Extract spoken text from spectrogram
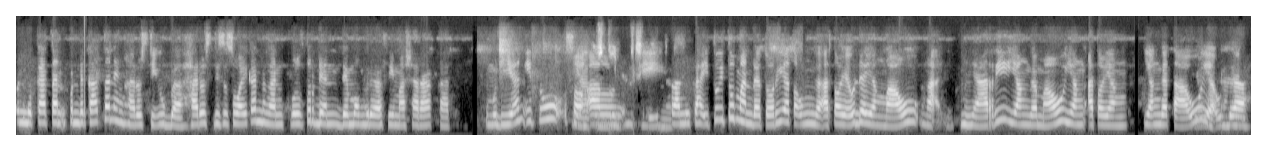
pendekatan pendekatan yang harus diubah, harus disesuaikan dengan kultur dan demografi masyarakat. Kemudian itu ya, soal ya, pranikah itu itu mandatori atau enggak? Atau ya udah yang mau nggak nyari, yang nggak mau yang atau yang yang nggak tahu ya udah.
